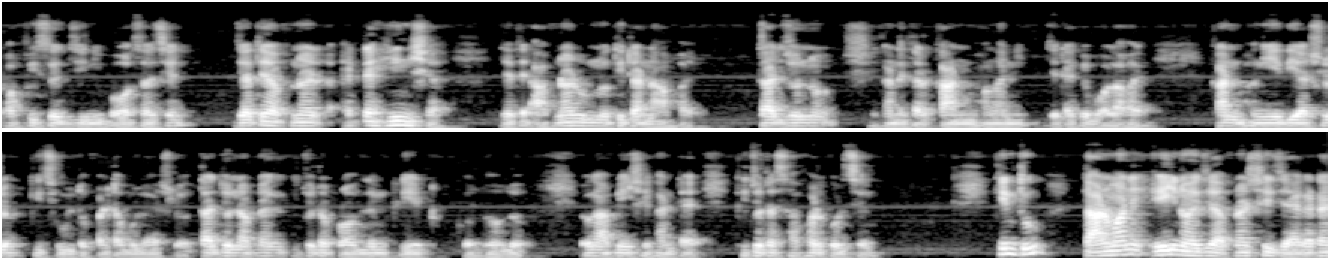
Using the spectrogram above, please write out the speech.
অফিসের যিনি বস আছেন, যাতে আপনার একটা হিংসা, যাতে আপনার উন্নতিটা না হয়। তার জন্য সেখানে তার কান ভাঙানি, যেটাকে বলা হয় কান ভাঙিয়ে দিয়ে আসলো, কিছু উল্টোপাল্টা বলে আসলো। তার জন্য আপনাকে কিছুটা প্রবলেম ক্রিয়েট করতে হলো এবং আপনি সেখানটায় কিছুটা সাফার করছেন। কিন্তু তার মানে এই নয় যে আপনার সেই জায়গাটা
